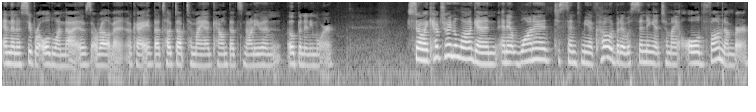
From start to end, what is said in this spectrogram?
and then a super old one that is irrelevant. Okay, that's hooked up to my account that's not even open anymore. So I kept trying to log in, and it wanted to send me a code, but it was sending it to my old phone number.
